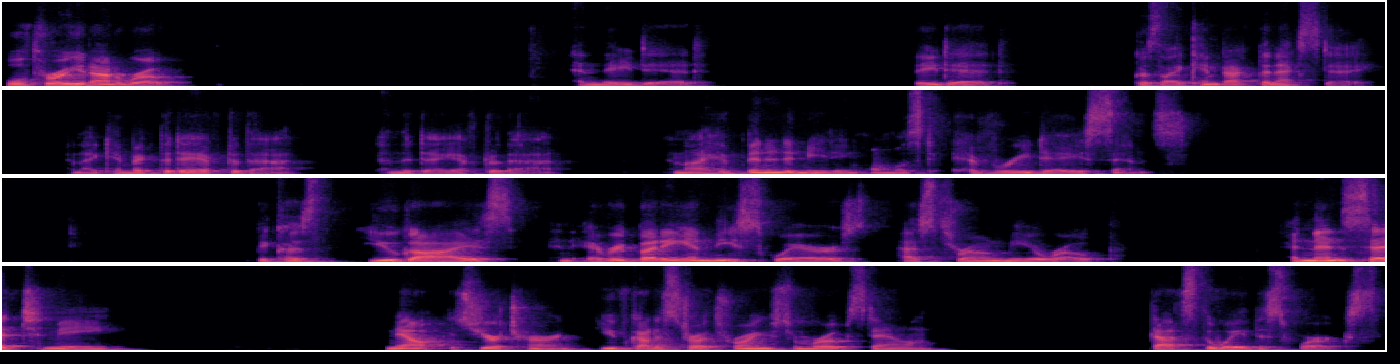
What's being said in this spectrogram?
we'll throw you down a rope. And they did. They did. Because I came back the next day, and I came back the day after that, and the day after that. And I have been at a meeting almost every day since. Because you guys and everybody in these squares has thrown me a rope and then said to me, Now it's your turn. You've got to start throwing some ropes down that's the way this works.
